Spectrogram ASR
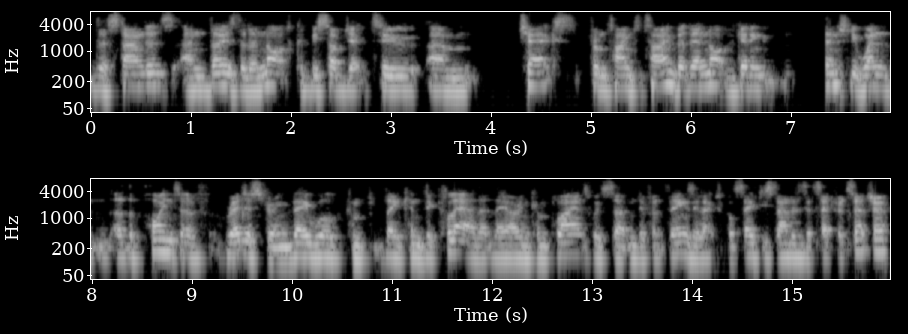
the standards, and those that are not could be subject to um, checks from time to time, but they're not getting essentially when at the point of registering they will they can declare that they are in compliance with certain different things electrical safety standards etc etc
